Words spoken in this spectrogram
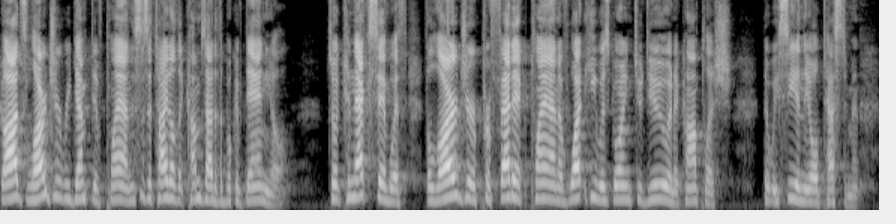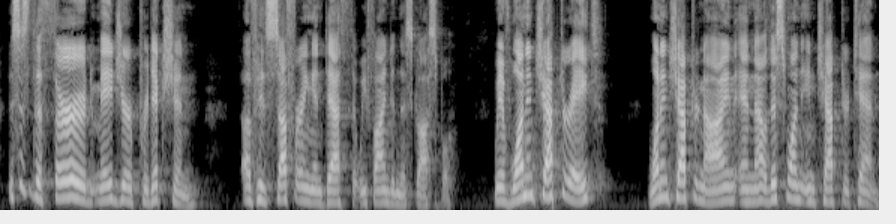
God's larger redemptive plan. This is a title that comes out of the book of Daniel. So it connects him with the larger prophetic plan of what he was going to do and accomplish that we see in the Old Testament. This is the third major prediction of his suffering and death that we find in this gospel. We have one in chapter 8, one in chapter 9, and now this one in chapter 10.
